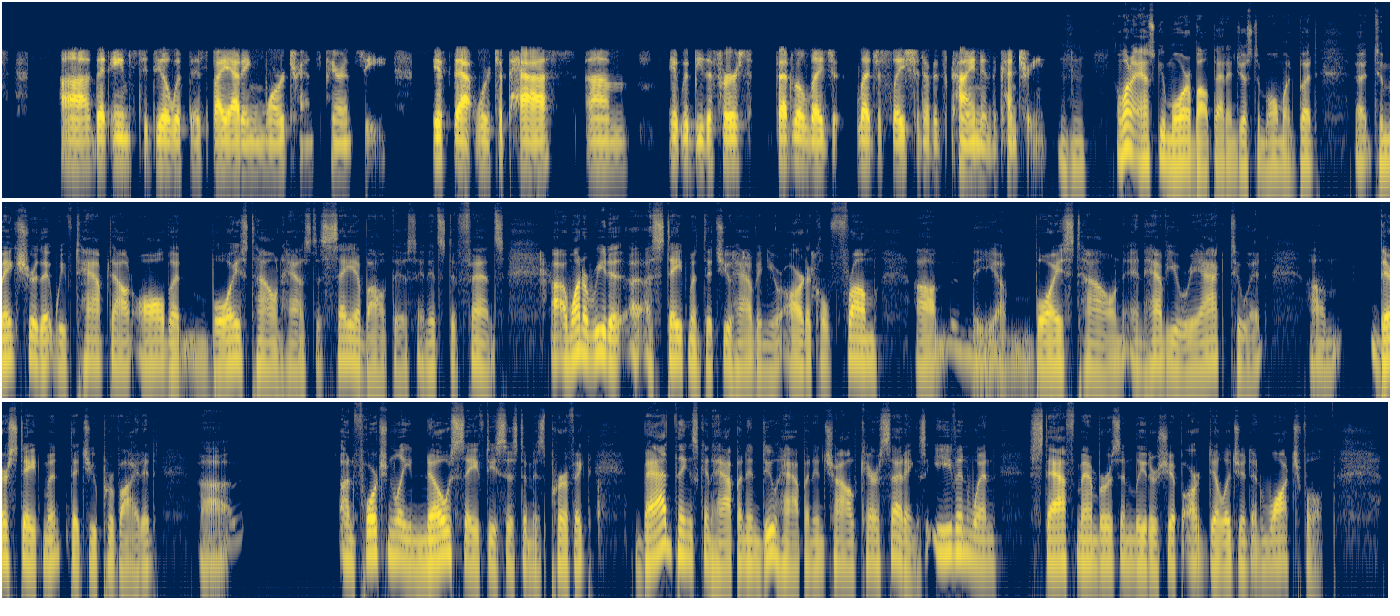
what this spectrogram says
uh, that aims to deal with this by adding more transparency. If that were to pass, um, it would be the first federal leg- legislation of its kind in the country. Mm-hmm. I want to ask you more about that in just a moment, but uh, to make sure that we've tapped out all that Boys Town has to say about this in its defense, I want to read a, a, statement that you have in your article from um, the uh, Boys Town and have you react to it. Um, their statement that you provided. Uh, unfortunately, no safety system is perfect. Bad things can happen and do happen in child care settings, even when staff members and leadership are diligent and watchful.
